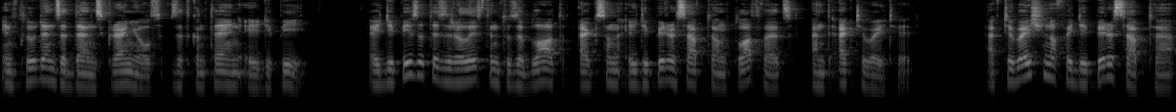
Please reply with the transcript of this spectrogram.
including the dense granules that contain ADP. ADP that is released into the blood acts on ADP receptor on platelets and activates it. Activation of ADP receptor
